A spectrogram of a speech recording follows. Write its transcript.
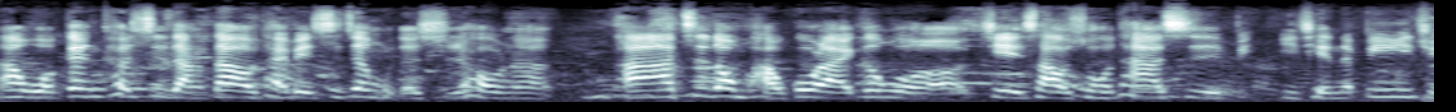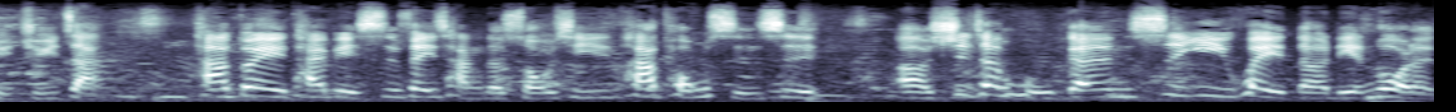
那我跟柯市长到台北市政府的时候呢，他自动跑过来跟我介绍说他是以前的兵役局局长，他对台北市非常的熟悉。他同时是呃市政府跟市议会的联络人，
